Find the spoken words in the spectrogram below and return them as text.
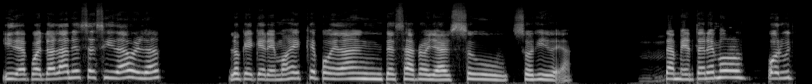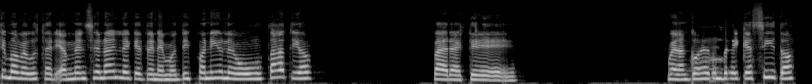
y de acuerdo a la necesidad, ¿verdad? Lo que queremos es que puedan desarrollar su, sus ideas. También tenemos, por último, me gustaría mencionarle que tenemos disponible un patio para que puedan coger un brequecito.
